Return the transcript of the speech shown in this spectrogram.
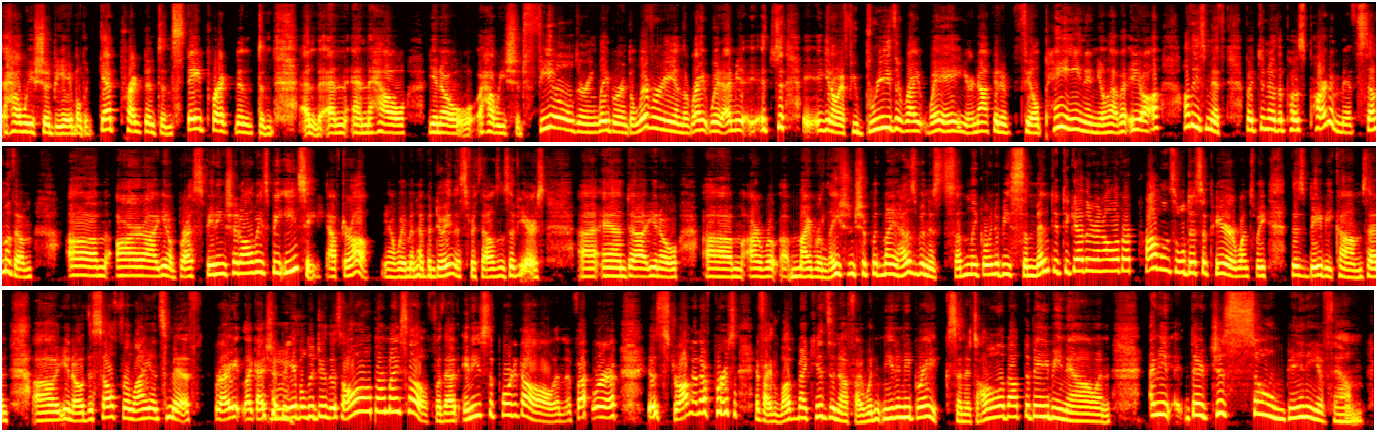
how we should be able to get pregnant and stay pregnant, and and and and how you know how we should feel during labor and delivery and the right way. I mean, it's you know, if you breathe the right way, you're not going to feel pain, and you'll have a, you know all, all these myths. But you know, the postpartum myths, some of them um, are, uh, you know, breastfeeding should always be easy. After all, you know, women have been doing this for thousands of years. Uh, and, uh, you know, um, our, uh, my relationship with my husband is suddenly going to be cemented together and all of our problems will disappear once we, this baby comes. And, uh, you know, the self-reliance myth, right? Like I should mm. be able to do this all by myself without any support at all. And if I were a, a, strong enough person, if I loved my kids enough, I wouldn't need any breaks. And it's all about the baby now. And I mean, there are just so many of them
